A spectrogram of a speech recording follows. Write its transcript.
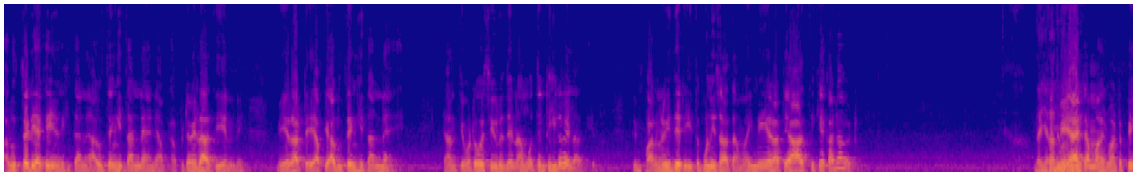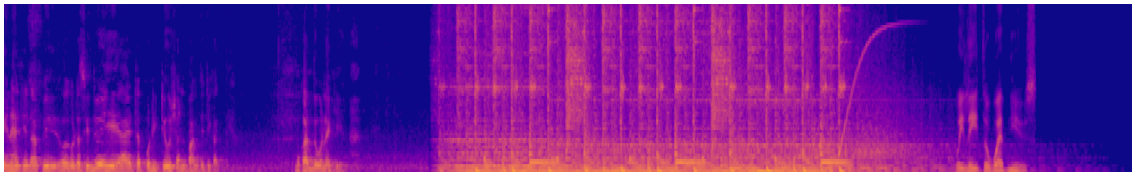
අලුත් වැඩියක් හිතන්නේ අලුතෙන් හිතන්නේ නැහැ අපිට වෙලා තියෙන්නේ මේ රටේ අපි අලුතෙන් හිතන්නේ නැහැ. අන්තිමට ওই සිවුරු දෙනාම ඔතෙන්ට හිර වෙලා තියෙනවා. ඉතින් පරණ විදිහට හිතපු නිසා තමයි මේ රටේ ආර්ථිකය කඩාවැටුනේ. මේ අයට මට පේන හැටියට අපි ඔයකට සිදුවේ ඒ අයට පොඩි ටියුෂන් පන්ති ටිකක් තියෙනවා. මොකක්ද ඕන කියලා. We lead the web news.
